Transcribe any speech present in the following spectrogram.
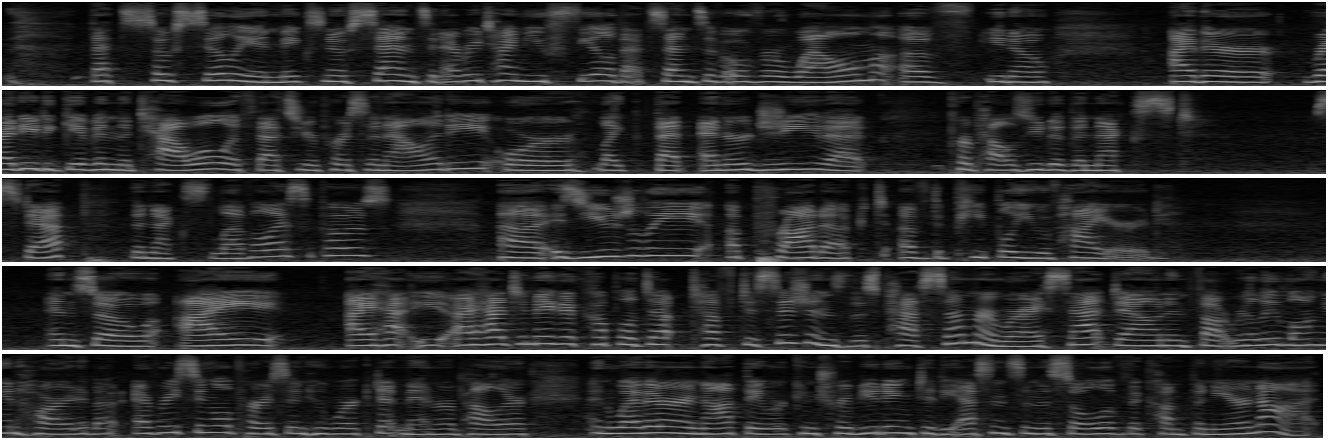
that's so silly and makes no sense. And every time you feel that sense of overwhelm, of, you know, either ready to give in the towel if that's your personality or like that energy that propels you to the next step, the next level, I suppose, uh, is usually a product of the people you have hired. And so I. I, ha- I had to make a couple d- tough decisions this past summer where I sat down and thought really long and hard about every single person who worked at Man Repeller and whether or not they were contributing to the essence and the soul of the company or not.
